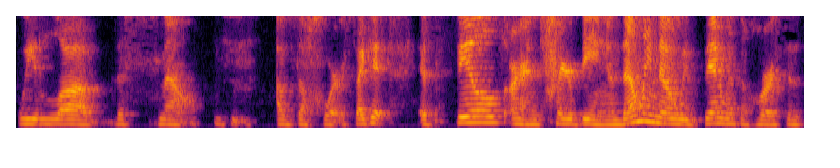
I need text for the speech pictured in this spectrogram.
we love the smell mm-hmm. of the horse. Like it it fills our entire being. And then we know we've been with a horse and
